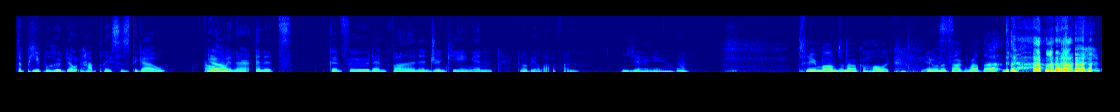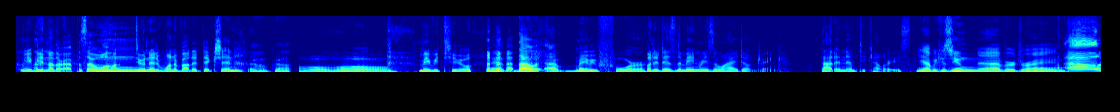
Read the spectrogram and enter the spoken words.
the people who don't have places to go are Yeah. all going there and it's good food and fun and drinking and it'll be a lot of fun. Yay. Yeah. So your mom's an alcoholic. You want to talk about that? Maybe another episode we'll do Mm. an- one about addiction. oh God. Oh. oh. Maybe two. Eh, that w- uh, maybe four. But it is the main reason why I don't drink. That and empty calories. yeah, because you never drink. Oh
